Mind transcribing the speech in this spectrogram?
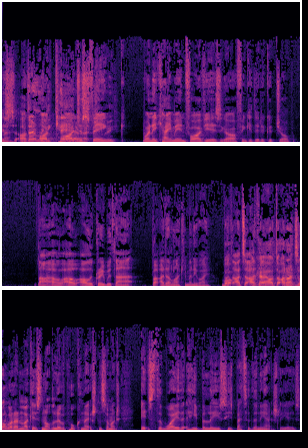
opinion there. I don't really care, I just actually. think when he came in five years ago, I think he did a good job. No, I'll, I'll, I'll agree with that, but I don't like him anyway. Well, I, I, okay, I, I don't- I don't tell you like- I don't like. It's not the Liverpool connection so much. It's the way that he believes he's better than he actually is.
